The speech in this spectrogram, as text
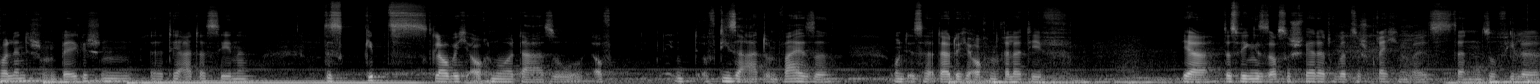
holländischen und belgischen äh, Theaterszene. Das gibt es, glaube ich, auch nur da so auf auf diese Art und Weise und ist halt dadurch auch ein relativ, ja, deswegen ist es auch so schwer darüber zu sprechen, weil es dann so viele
